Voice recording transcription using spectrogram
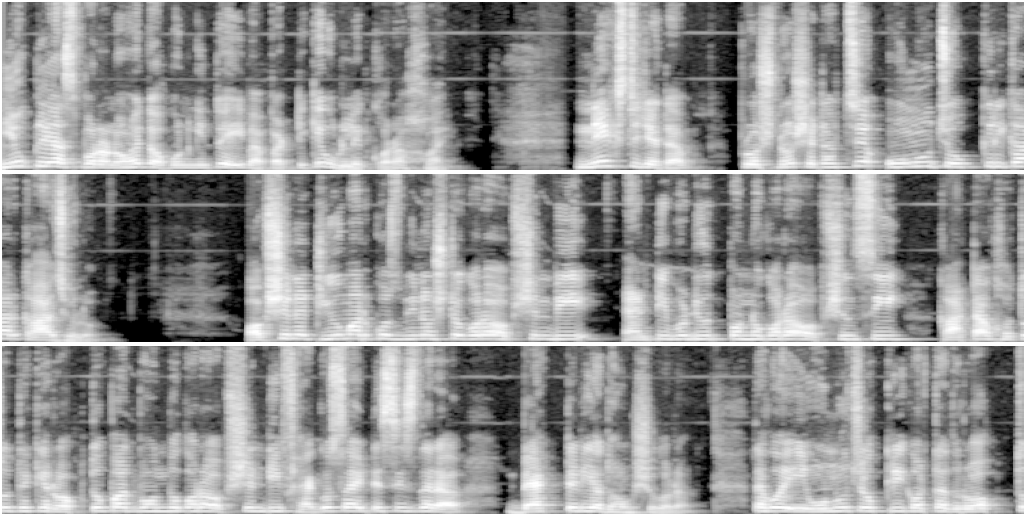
নিউক্লিয়াস পড়ানো হয়, তখন কিন্তু এই ব্যাপারটিকে উল্লেখ করা হয়। নেক্সট যেটা প্রশ্ন, সেটা হচ্ছে অনুচক্রিকার কাজ হলো। অপশন এ টিউমার কোষ বিনষ্ট করা। অপশন বি অ্যান্টিবডি উৎপন্ন করা। অপশন সি কাটা ক্ষত থেকে রক্তপাত বন্ধ করা। অপশন ডি ফ্যাগোসাইটেসিস দ্বারা ব্যাকটেরিয়া ধ্বংস করা। দেখো, এই অনুচক্রিক অর্থাৎ রক্ত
